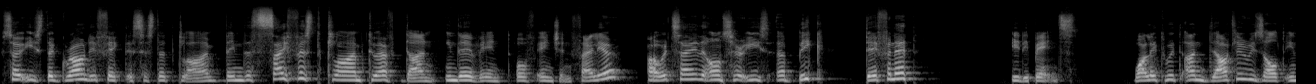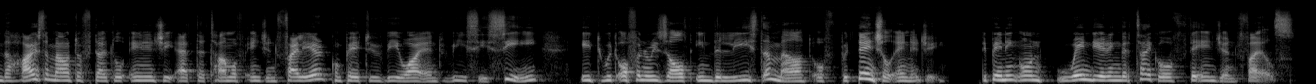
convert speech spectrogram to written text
So is the ground effect assisted climb then the safest climb to have done in the event of engine failure? I would say the answer is a big, definite, it depends. While it would undoubtedly result in the highest amount of total energy at the time of engine failure compared to VY and VCC, it would often result in the least amount of potential energy, depending on when during the takeoff the engine fails.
